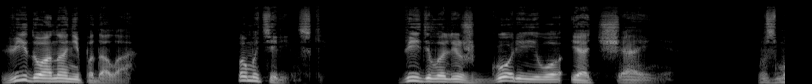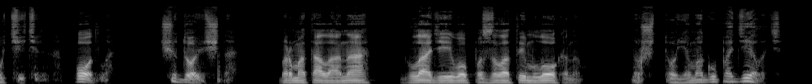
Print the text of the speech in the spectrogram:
виду она не подала. По-матерински. Видела лишь горе его и отчаяние. Возмутительно, подло, чудовищно бормотала она, гладя его по золотым локонам. Но что я могу поделать?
